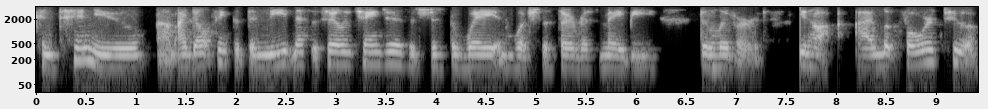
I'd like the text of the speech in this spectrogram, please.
continue. Um, I don't think that the need necessarily changes. It's just the way in which the service may be delivered. You know, I look forward to a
